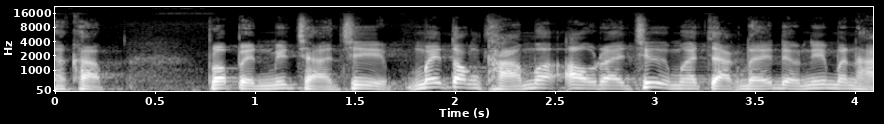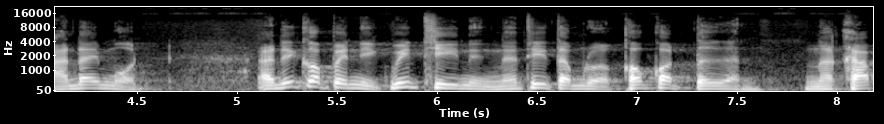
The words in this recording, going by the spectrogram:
นะครับ เพราะเป็นมิจฉาชีพไม่ต้องถามว่าเอารายชื่อมาจากไหนเดี๋ยวนี้มันหาได้หมด อันนี้ก็เป็นอีกวิธีหนึ่งนะที่ตำรวจเขาก็เตือนนะครับ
